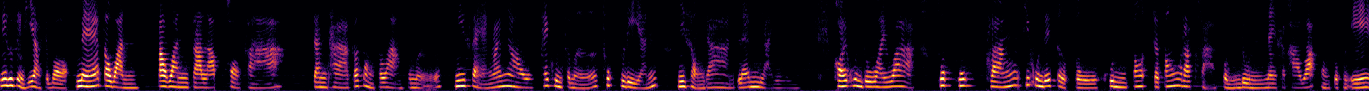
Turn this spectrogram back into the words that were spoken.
นี่คือสิ่งที่อยากจะบอก แม้ตะวันตะวันจะรับขอบฟ้า จันทราก็ส่องสว่างเสมอ มีแสงและเงาให้คุณเสมอ ทุกเหรียญมีสองด้านและมีหลายมุม ขอให้คุณรู้ไว้ว่า ทุกๆครั้งที่คุณได้เติบโต คุณต้องจะต้องรักษาสมดุลในสภาวะของตัวคุณเอง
